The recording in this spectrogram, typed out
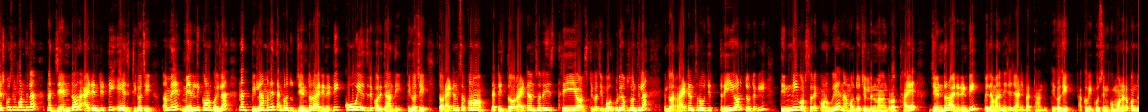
ନେକ୍ସଟ କୋଶ୍ଚିନ୍ କ'ଣ ଥିଲା ନା ଜେଣ୍ଡର ଆଇଡେଣ୍ଟିଟି ଏଜ୍ ଠିକ୍ ଅଛି ତ ଆମେ ମେନଲି କ'ଣ କହିଲା ନା ପିଲାମାନେ ତାଙ୍କର ଯେଉଁ ଜେଣ୍ଡର ଆଇଡେଣ୍ଟିଟି କେଉଁ ଏଜ୍ରେ କରିଥାନ୍ତି ଠିକ୍ ଅଛି ତ ରାଇଟ୍ ଆନ୍ସର କ'ଣ that is the right answer is three years ଠିକ୍ ଅଛି ବହୁତ ଗୁଡ଼ିଏ ଅପସନ୍ ଥିଲା କିନ୍ତୁ ରାଇଟ୍ ଆନ୍ସର ହେଉଛି ଥ୍ରୀ ଇୟର୍ସ ଯେଉଁଟାକି ତିନି ବର୍ଷରେ କ'ଣ ହୁଏ ନା ଆମର ଯେଉଁ ଚିଲଡ୍ରେନ୍ ମାନଙ୍କର ଥାଏ ଜେଣ୍ଡର ଆଇଡେଣ୍ଟିଟି ପିଲାମାନେ ନିଜେ ଜାଣିପାରିଥାନ୍ତି ଠିକ୍ ଅଛି ଆକୁ ବି କୋଶ୍ଚିନ୍କୁ ମନେ ରଖନ୍ତୁ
